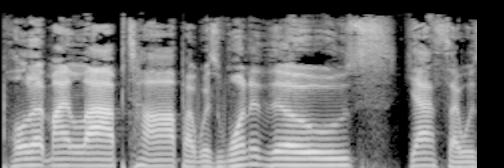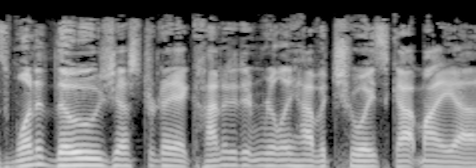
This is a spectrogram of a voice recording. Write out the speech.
Pulled up my laptop. I was one of those. Yes, I was one of those yesterday. I kind of didn't really have a choice. Got my uh,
